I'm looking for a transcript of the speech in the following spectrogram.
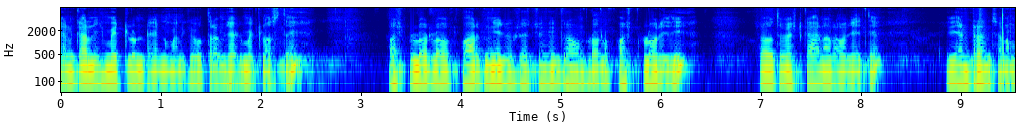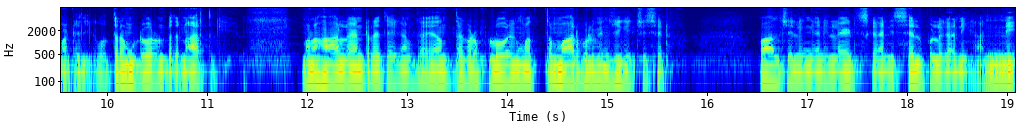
వెనకాల నుంచి మెట్లు ఉంటాయండి మనకి. ఉత్తరం సైడ్ మెట్లు వస్తాయి. ఫస్ట్ ఫ్లోర్లో పార్కింగే చూసొచ్చాక గ్రౌండ్ ఫ్లోర్లో ఫస్ట్ ఫ్లోర్ ఇది. సౌత్ వెస్ట్ కార్నర్ హౌస్ అయితే ఇది ఎంట్రన్స్ అనమాట ఇది. ఉత్తరం డోర్ ఉంటుంది నార్త్కి మన హాల్లో ఎంటర్ అయితే కనుక ఇదంతా కూడా ఫ్లోరింగ్ మొత్తం మార్బుల్ ఫినిషింగ్ ఇచ్చేసాడు పాల్ సీలింగ్ కానీ లైట్స్ కానీ సెల్ఫ్లు కానీ అన్నీ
